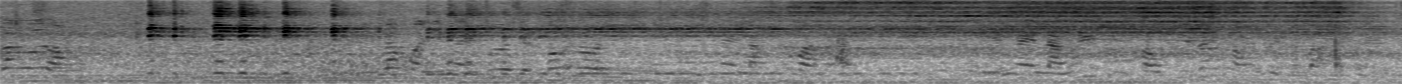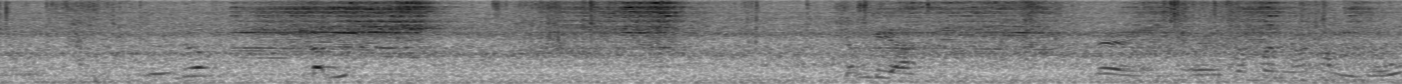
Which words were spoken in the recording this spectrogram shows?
Đang nên đang vào những ngày mưa sẽ tốt hơn. Ngày nắng các bạn ạ Những ngày nắng thì sau khi rắc xong thì các bạn phải nước đẫm. Đẫm bìa để, để cho phân nó thẩm thấu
